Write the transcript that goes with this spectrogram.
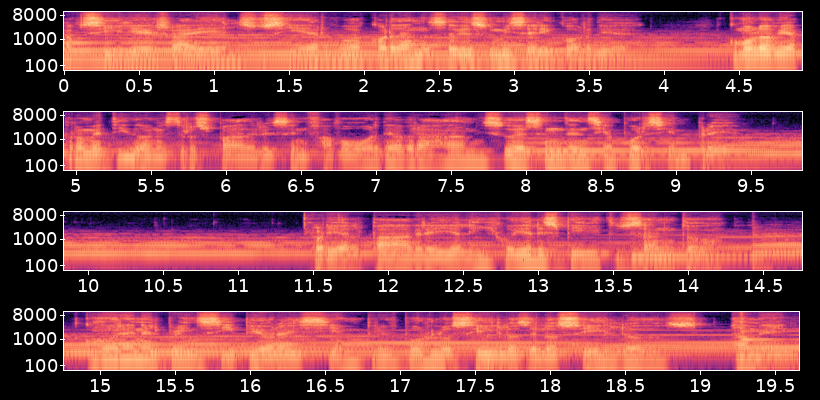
Auxilia a Israel, su siervo, acordándose de su misericordia como lo había prometido a nuestros padres en favor de Abraham y su descendencia por siempre. Gloria al Padre y al Hijo y al Espíritu Santo, como era en el principio, ahora y siempre, por los siglos de los siglos. Amén.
